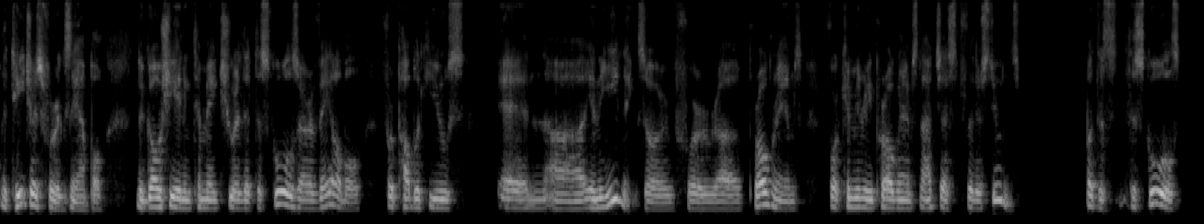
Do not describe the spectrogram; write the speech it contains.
The teachers, for example, negotiating to make sure that the schools are available for public use in uh, in the evenings or for uh, programs for community programs, not just for their students. But the, the schools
